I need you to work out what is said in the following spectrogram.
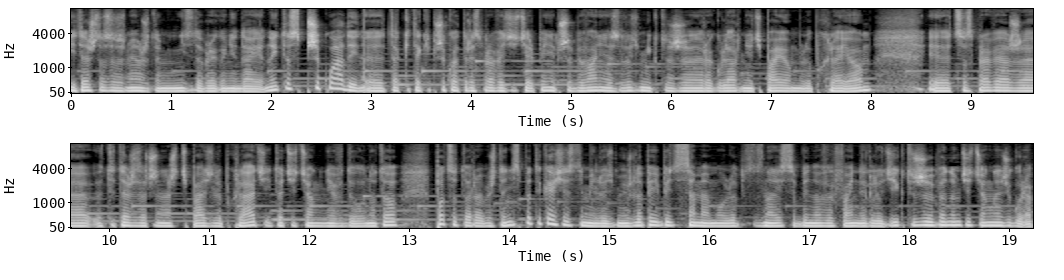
i też to zrozumiałem, że to mi nic dobrego nie daje. No i to jest przykłady. E, taki, taki przykład, który sprawia ci cierpienie, przebywanie z ludźmi, którzy regularnie ćpają lub chleją, e, co sprawia, że ty też zaczynasz ćpać lub chlać i to cię ciągnie w dół. No to po co to robisz? To nie spotykaj się z tymi ludźmi, już lepiej być samemu lub znaleźć sobie nowych, fajnych ludzi, którzy będą cię ciągnąć w górę.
